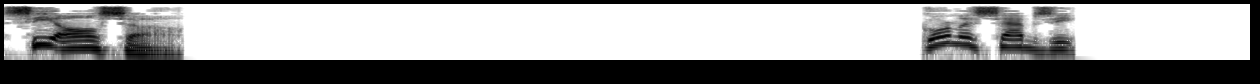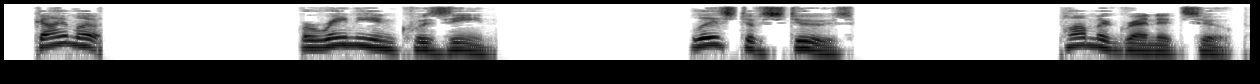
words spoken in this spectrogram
See also Ghormeh sabzi Gaima Iranian cuisine List of stews Pomegranate soup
